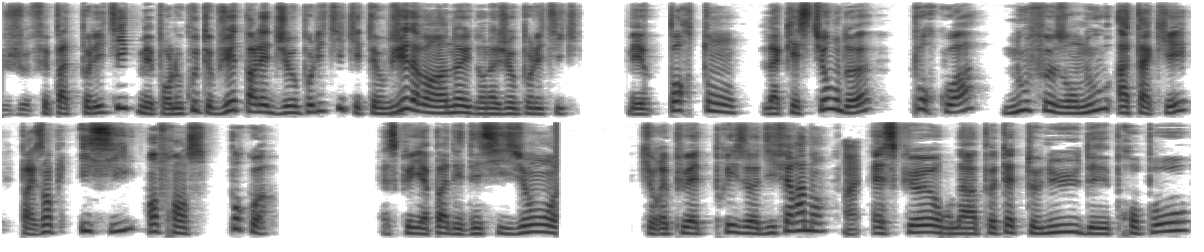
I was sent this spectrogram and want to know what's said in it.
je fais pas de politique, mais pour le coup, tu es obligé de parler de géopolitique et tu es obligé d'avoir un œil dans la géopolitique. Mais portons la question de pourquoi nous faisons-nous attaquer, par exemple, ici, en France? Pourquoi? Est-ce qu'il n'y a pas des décisions qui auraient pu être prises différemment? Ouais. Est-ce qu'on a peut-être tenu des propos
